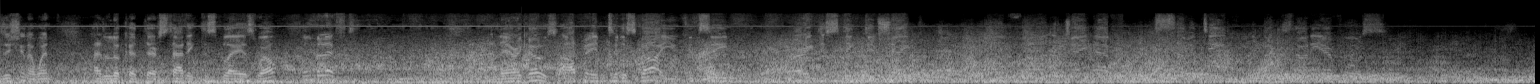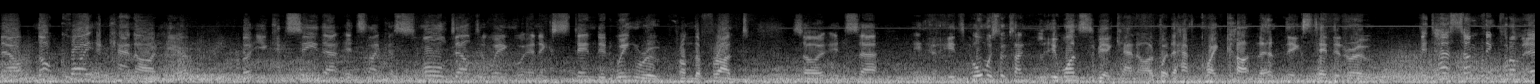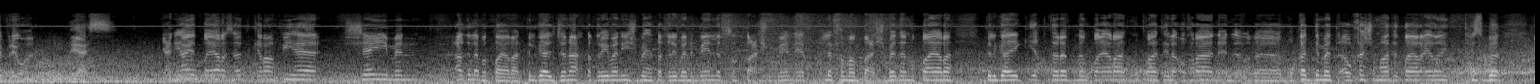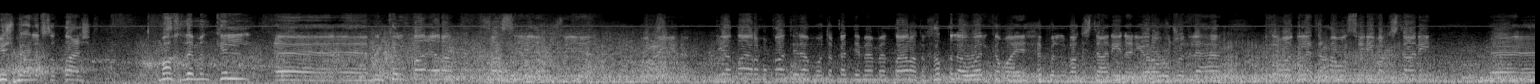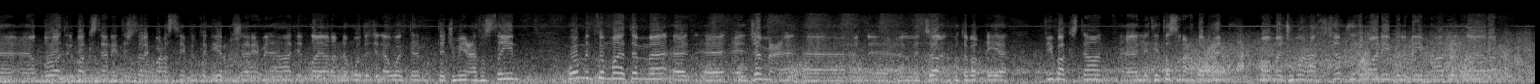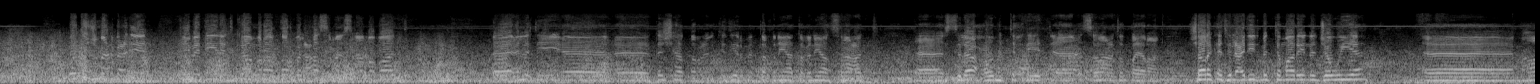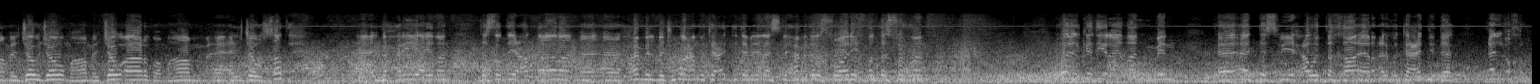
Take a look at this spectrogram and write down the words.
position. I went had a look at their static display as well. On the left. And there it goes, up into the sky. You can see a very distinctive shape of the JF-17, the Pakistani Air Force. Now, not quite a canard here, but you can see that it's like a small delta wing with an extended wing root from the front. So it's uh, it, it almost looks like it wants to be a canard, but they haven't quite cut the, the extended root. It has something from everyone. Yes. يعني هاي الطيارة سادة الكرام فيها شيء من أغلب الطائرات تلقى الجناح تقريبا يشبه تقريبا بين الاف 16 وبين الاف 18 بدل الطائره تلقى يقترب من طائرات مقاتلة أخرى مقدمة أو خشم هذه الطائره أيضا تحسبه يشبه الاف 16 ماخذة من كل من كل طائرة خاصية هي طائرة مقاتلة متقدمة من طائرات الخط الأول كما يحب الباكستانيين أن يروجون لها. مثل ما قلنا تعاون صيني باكستاني القوات الباكستانية تشترك مع الصين في الكثير من المشاريع منها. هذه الطائرة النموذج الأول تم تجميعها في الصين. ومن ثم تم جمع الأجزاء المتبقية في باكستان التي تصنع طبعا مع مجموعة 85% من هذه الطائرة. وتجمع بعدين في مدينة كامرا قرب العاصمة إسلام آباد التي تشهد طبعا الكثير من التقنيات تقنيات صناعة السلاح وبالتحديد صناعة الطيران. شاركت العديد من التمارين الجوية مهام الجو جو مهام الجو أرض ومهام الجو سطح البحرية أيضا تستطيع الطائرة حمل مجموعة متعددة من الأسلحة مثل الصواريخ ضد السفن والكثير أيضا من التسليح أو الذخائر المتعددة الأخرى.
